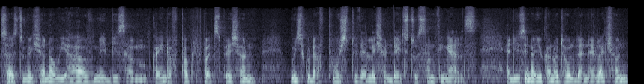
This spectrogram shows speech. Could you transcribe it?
so as to make sure now we have maybe some kind of public participation, which could have pushed the election date to something else. And you see now you cannot hold an election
